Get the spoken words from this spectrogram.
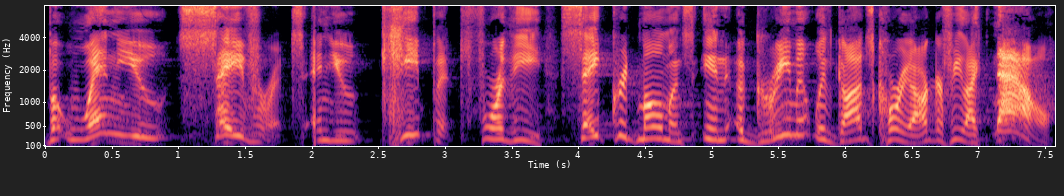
But when you savor it and you keep it for the sacred moments in agreement with God's choreography, like now,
